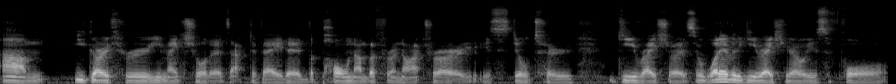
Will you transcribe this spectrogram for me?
Um, you go through, you make sure that it's activated. The pole number for a nitro is still two. Gear ratio, so whatever the gear ratio is for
